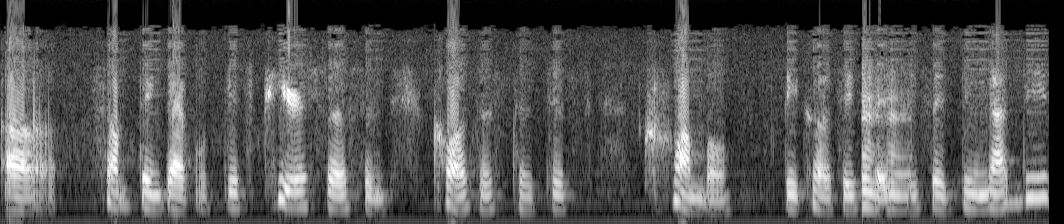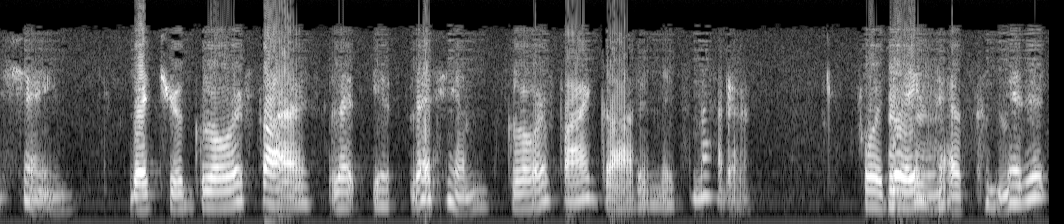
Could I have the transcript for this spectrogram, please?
uh, something that will just pierce us and cause us to just crumble. Because he mm-hmm. says, he said, "Do not be ashamed. Let your glorify, let it, let him glorify God in this matter, for they mm-hmm. have committed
